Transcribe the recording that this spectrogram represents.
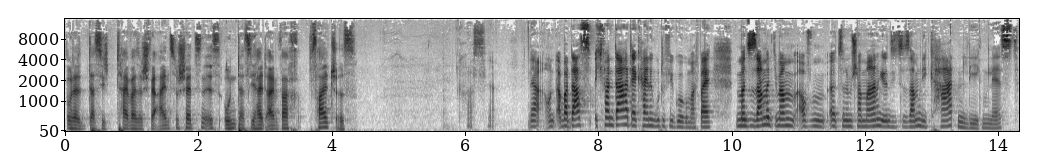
oder dass sie teilweise schwer einzuschätzen ist und dass sie halt einfach falsch ist. Krass, ja. Ja, und aber das, ich fand, da hat er keine gute Figur gemacht, weil wenn man zusammen mit jemandem auf dem, äh, zu einem Schamanen geht und sich zusammen die Karten legen lässt,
